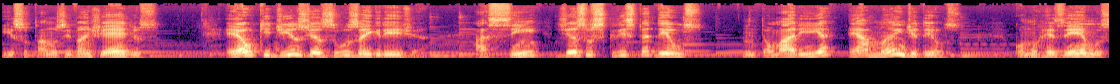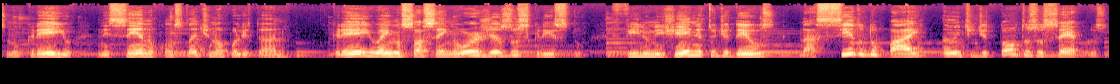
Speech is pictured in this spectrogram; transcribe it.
Isso está nos evangelhos. É o que diz Jesus à igreja. Assim, Jesus Cristo é Deus. Então, Maria é a mãe de Deus. Como rezemos no Creio Niceno Constantinopolitano. Creio em um só Senhor Jesus Cristo, Filho unigênito de Deus nascido do Pai antes de todos os séculos,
